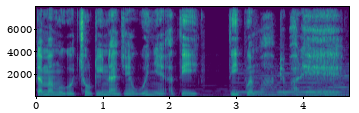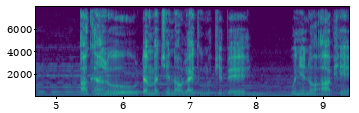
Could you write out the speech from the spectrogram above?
တတ်မှတ်မှုကိုချုပ်တီးနိုင်ခြင်းဝိညာဉ်အသီးတီးပွင့်မှာဖြစ်ပါတယ်။အာခံလို့တတ်မှတ်ခြင်းတော့လိုက်သူမဖြစ်ပဲဝိညာဉ်တော်အားဖြင့်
